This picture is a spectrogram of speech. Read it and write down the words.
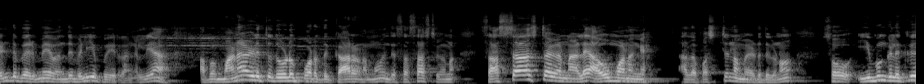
ரெண்டு பேருமே வந்து வெளியே போயிடுறாங்க இல்லையா? அப்போ மன அழுத்தத்தோடு போகிறதுக்கு காரணமும் இந்த சசாஷ்டகம் தான். சசாஷ்டகனாலே அவமானங்க. அதை ஃபஸ்ட்டு நம்ம எடுத்துக்கணும். ஸோ இவங்களுக்கு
